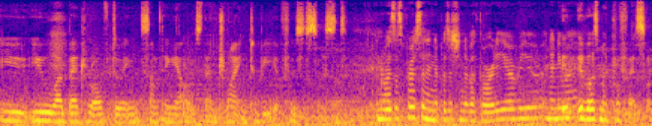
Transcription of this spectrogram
you you are better off doing something else than trying to be a physicist." And was this person in a position of authority over you in any way? It, it was my professor,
